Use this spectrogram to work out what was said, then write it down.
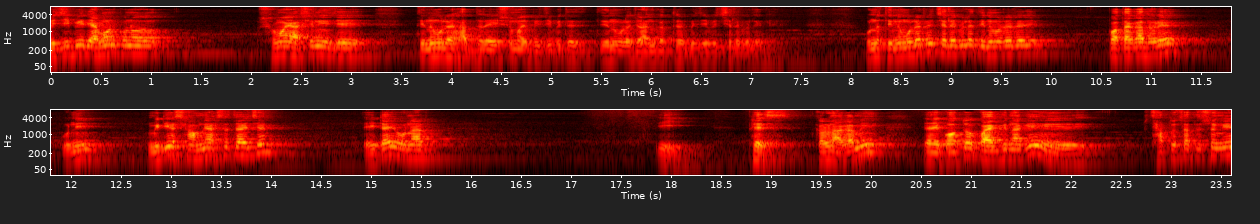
বিজেপির এমন কোনো সময় আসেনি যে তৃণমূলের হাত ধরে এই সময় বিজেপিতে তৃণমূলে জয়েন করতে হবে বিজেপির ছেলেপেলেকে। উনি তৃণমূলেরই ছেলেপেলে তৃণমূলেরই পতাকা ধরে উনি মিডিয়ার সামনে আসতে চাইছেন এইটাই ওনার ই, ফেস। কারণ আগামী গত কয়েকদিন আগে ছাত্রছাত্রীর সঙ্গে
